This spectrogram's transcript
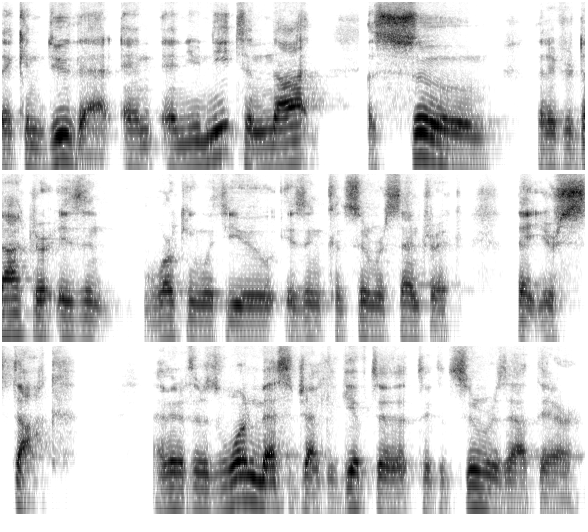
that can do that. And, and you need to not assume that if your doctor isn't working with you, isn't consumer centric, that you're stuck. I mean, if there's one message I could give to, to consumers out there,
